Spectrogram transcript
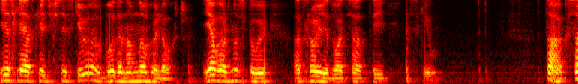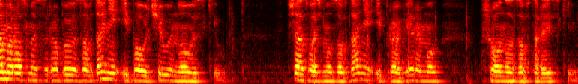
если открыть всі скіли, буде намного легче. Я вернусь, коли открою 20 скіл. Так, саме раз ми зробили завдання і получили новий скіл. Зараз візьму завдання і перевіримо, що у нас за вторий скіл.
